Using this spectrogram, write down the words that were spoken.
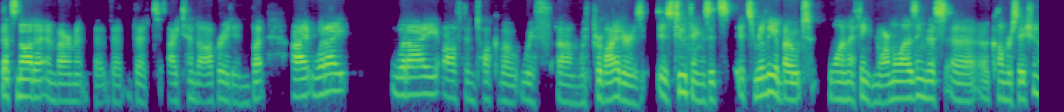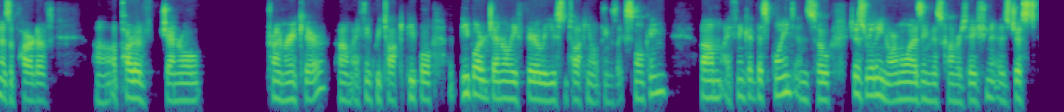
that's not an environment that, that, that I tend to operate in. But I what I what I often talk about with um, with providers is two things. It's it's really about one, I think, normalizing this uh, conversation as a part of uh, a part of general primary care. Um, I think we talk to people, people are generally fairly used to talking about things like smoking, um, I think, at this point. And so just really normalizing this conversation is just,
